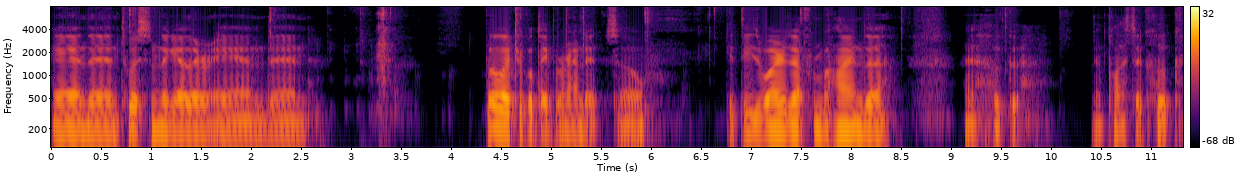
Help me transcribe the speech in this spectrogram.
and then twist them together and then put electrical tape around it. So get these wires out from behind the hook, the plastic hook.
